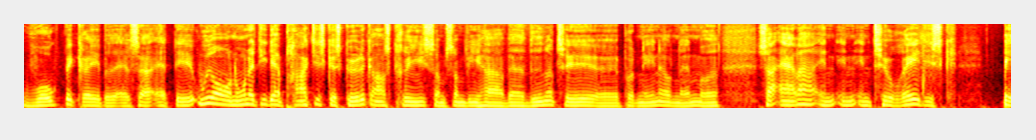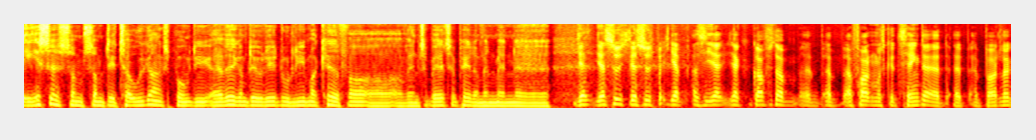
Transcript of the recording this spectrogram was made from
woke-begrebet. Altså, at det ud over nogle af de der praktiske skyttegravskrige, som, som vi har været vidner til øh, på den ene og den anden måde, så er der en, en, en teoretisk base, som, som det tager udgangspunkt i. Og jeg ved ikke, om det er jo det, du lige markerede for at, at vende tilbage til, Peter, men, men øh, Jeg, jeg synes, jeg, synes jeg, altså jeg, jeg kan godt forstå, at, at, at folk måske tænkte, at, at, at Butler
